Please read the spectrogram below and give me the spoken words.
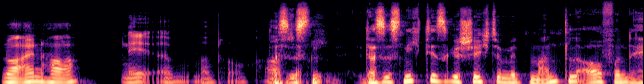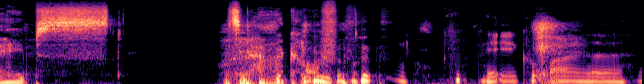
Nur ein Haar. Nee, ähm, also, Das ist, das ist nicht diese Geschichte mit Mantel auf und hey, psst. Du ein Haar kaufen? hey, guck mal, äh,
